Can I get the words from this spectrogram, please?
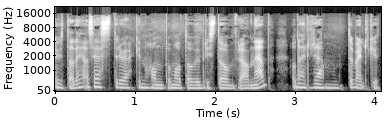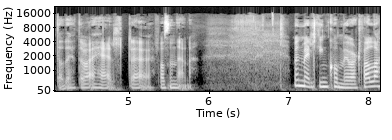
ut av de. Altså jeg strøk en hånd på en måte over brystet ovenfra og ned, og da rant det melk ut av de. Det var helt uh, fascinerende. Men melken kom i hvert fall, da,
